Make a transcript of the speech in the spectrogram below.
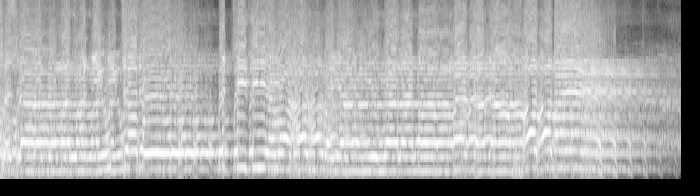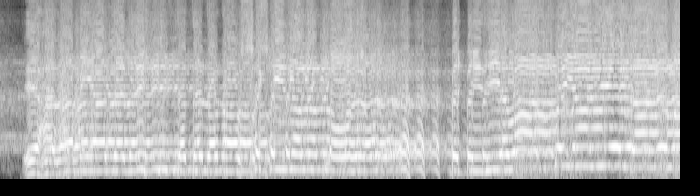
सजाद मरनी उच्चा बोल, बच्ची दी आवाज़ बयान ये जारा नाम मेरा नाम, फातिमा है ए हरामिया दे लिस्ट ते लना सकीना लिखो बच्ची दी आवाज़ बयान ये जालिमा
